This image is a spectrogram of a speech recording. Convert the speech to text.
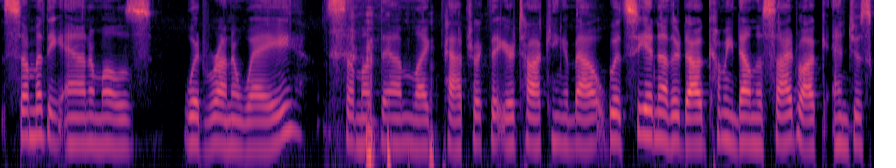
Some of the animals would run away. Some of them, like Patrick that you're talking about, would see another dog coming down the sidewalk and just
